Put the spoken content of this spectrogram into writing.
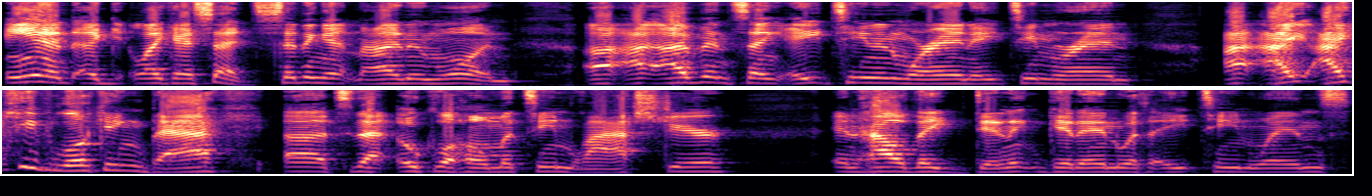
and like I said, sitting at nine and one, uh, I, have been saying eighteen and we're in, eighteen we're in. I, I, I keep looking back uh, to that Oklahoma team last year and how they didn't get in with 18 wins.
